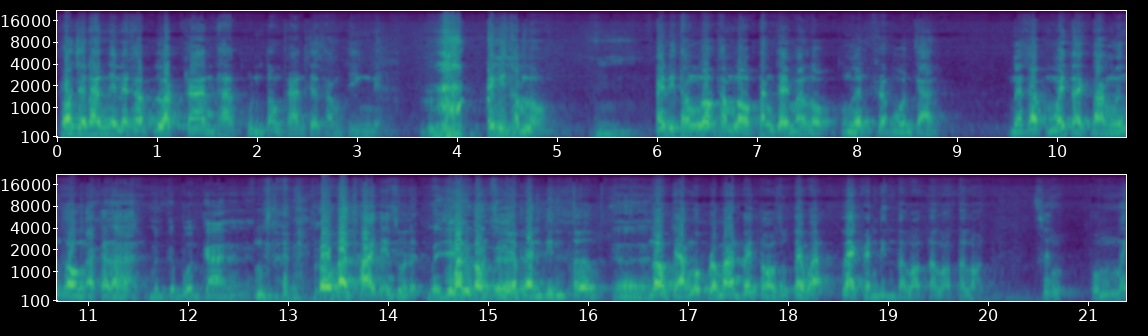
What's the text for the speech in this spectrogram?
เพราะฉะนั้นเนี่ยนะครับ หลักการถ้าคุณต้องการจะทำจริงเนี่ยไอ้นี่ทำหลอกไอ้นี่ทำหลอกทำหลอกตั้งใจมาหลอกเหมือนกระบวนการ นะครับ ไม่แตกต่างเหมือนทองอัคราเหมันกระบวนการนั่นแหละ เพราะว่าท้ายที่สุดไม่ใช่มันต้องเรื่องบังเอิญเสียแผ่นดินเพิ่ม เออ นอกจากงบประมาณไปต่อสู้แต่ว่าแลกแผ่นดินตลอดตลอดตลอด ซึ่งผมไม่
